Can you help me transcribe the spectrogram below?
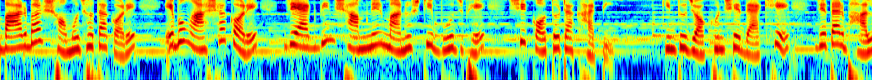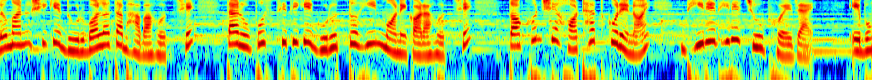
বারবার সমঝোতা করে এবং আশা করে যে একদিন সামনের মানুষটি বুঝবে সে কতটা খাঁটি। কিন্তু যখন সে দেখে যে তার ভালো মানুষীকে দুর্বলতা ভাবা হচ্ছে, তার উপস্থিতিকে গুরুত্বহীন মনে করা হচ্ছে, তখন সে হঠাৎ করে নয়, ধীরে ধীরে চুপ হয়ে যায়। এবং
